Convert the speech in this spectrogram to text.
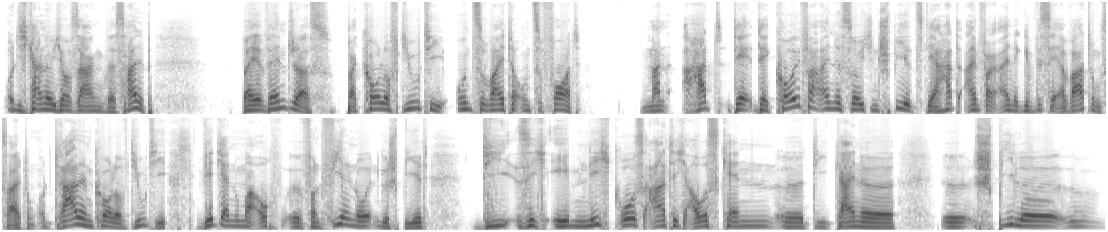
Und ich kann euch auch sagen, weshalb. Bei Avengers, bei Call of Duty und so weiter und so fort. Man hat, der, der Käufer eines solchen Spiels, der hat einfach eine gewisse Erwartungshaltung. Und gerade in Call of Duty wird ja nun mal auch äh, von vielen Leuten gespielt, die sich eben nicht großartig auskennen, äh, die keine äh, Spiele äh,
